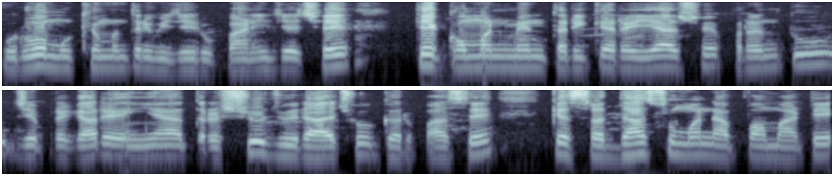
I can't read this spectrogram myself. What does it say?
પૂર્વ મુખ્યમંત્રી વિજય રૂપાણી જે છે તે કોમન મેન તરીકે રહ્યા છે. પરંતુ જે પ્રકારે અહીંયા દ્રશ્યો જોઈ રહ્યા છો ઘર પાસે કે શ્રદ્ધાસુમન આપવા માટે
